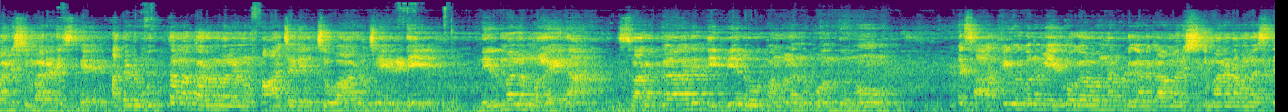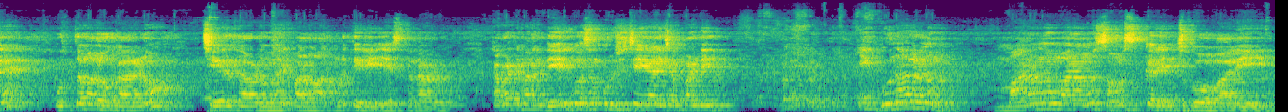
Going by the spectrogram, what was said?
మనిషి మరణిస్తే అతడు ఉత్తమ కర్మలను ఆచరించు వారు చేరిడి నిర్మలములైన స్వర్గాది దివ్య లోకములను పొందును. అంటే సాత్విక గుణం ఎక్కువగా ఉన్నప్పుడు కనుక ఆ మనిషికి మరణం వస్తే ఉత్తమ లోకాలను చేరుతాడు అని పరమాత్ముడు తెలియజేస్తున్నాడు. కాబట్టి మనం దేనికోసం కృషి చేయాలి చెప్పండి? ఈ గుణాలను మనను మనము సంస్కరించుకోవాలి.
